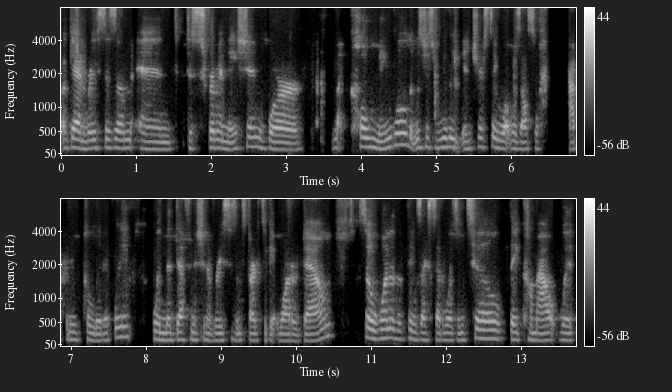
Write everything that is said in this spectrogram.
again, racism and discrimination were like commingled. It was just really interesting what was also happening politically when the definition of racism started to get watered down. So one of the things I said was until they come out with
